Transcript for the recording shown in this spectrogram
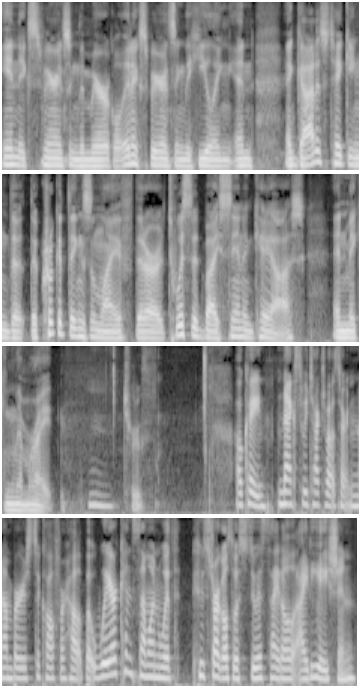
in experiencing the miracle, in experiencing the healing, and and God is taking the the crooked things in life that are twisted by sin and chaos and making them right. Truth. Okay, next we talked about certain numbers to call for help, but where can someone with who struggles with suicidal ideation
